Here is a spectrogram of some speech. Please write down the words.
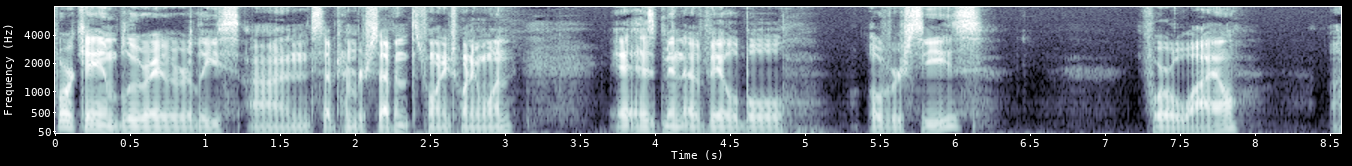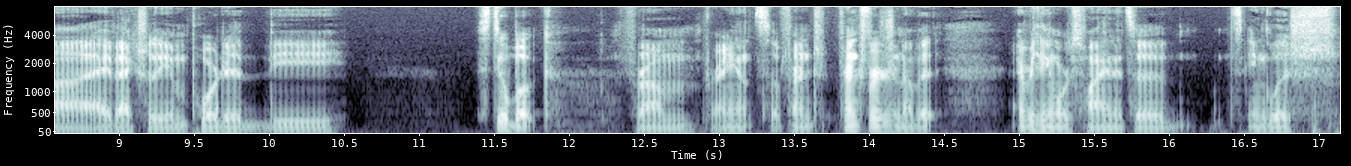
4K and Blu ray release on September 7th, 2021. It has been available overseas for a while. Uh, I've actually imported the Steelbook from France, a French French version of it. Everything works fine. It's a it's English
